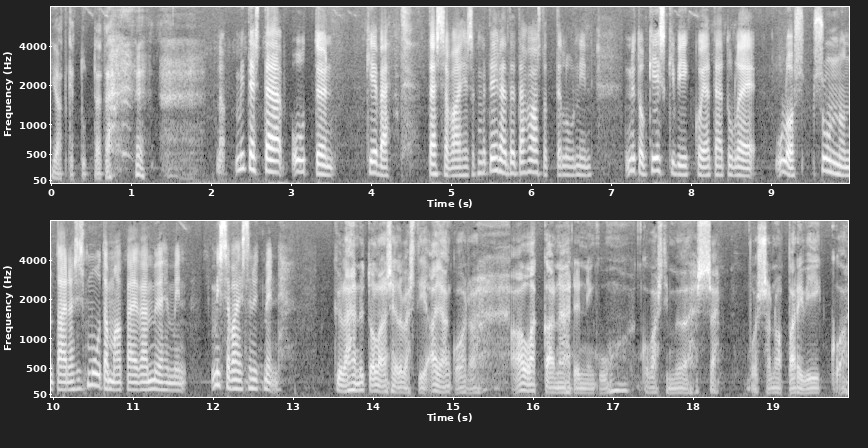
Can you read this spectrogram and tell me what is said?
jatkettu tätä. No, miten tämä Uuttöön kevät tässä vaiheessa, kun me tehdään tätä haastattelua, niin nyt on keskiviikko ja tämä tulee ulos sunnuntaina, siis muutamaa päivää myöhemmin. Missä vaiheessa nyt mennään? Kyllähän nyt ollaan selvästi ajankohdan allakkaan nähden niin kuin kovasti myöhässä. Voisi sanoa pari viikkoa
